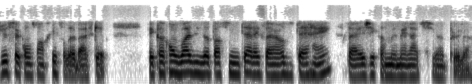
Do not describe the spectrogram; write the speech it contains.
juste se concentrer sur le basket. Fait quand on voit des opportunités à l'extérieur du terrain, ben, j'ai quand même là-dessus un peu là.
